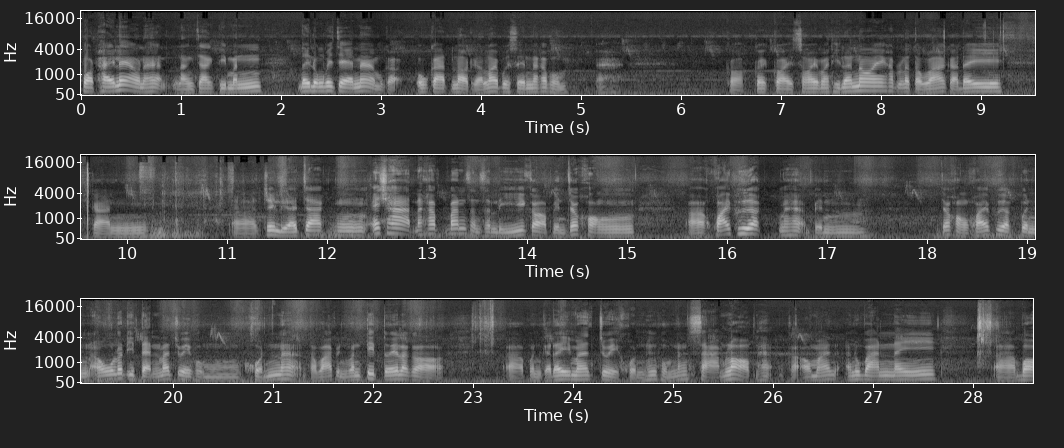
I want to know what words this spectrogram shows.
ปลอดภัยแล้วนะฮะหลังจากที่มันได้ลงไปแจน้ำก็โอกาสหลอดกับร้อยเปอร์เซ็นต์นะครับผมก็ก่อยๆซอยมาทีละน้อยครับแล้วแต่ว่าก็ได้การ ช่วยเหลือจากไอชาตินะครับ บ้านสันสลีก็เป็นเจ้าของอควายเผือกนะฮะเป็นเจ้าของควายเผือกเปิ่นเอารถอีแตนมาช่วยผมขนนะฮะแต่ว่าเป็นวันติดตัวเองแล้วก็เปิ่นก็ได้มาช่วยขนให้ผมทั้งสามรอบนะฮะก็เอามาอนุบาลในอ่าบ่อ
